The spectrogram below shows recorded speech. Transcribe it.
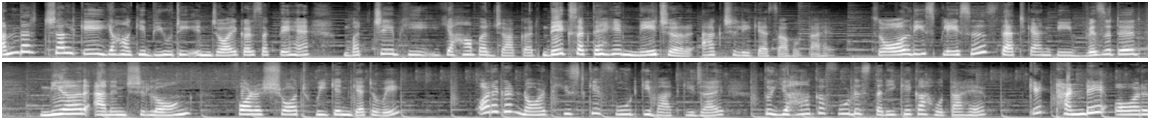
अंदर चल के यहाँ की ब्यूटी इंजॉय कर सकते हैं। बच्चे भी यहाँ पर जाकर देख सकते हैं कि नेचर एक्चुअली कैसा होता है। So all these places that can be visited near and in Shillong for a short weekend getaway और अगर नॉर्थ ईस्ट के फ़ूड की बात की जाए तो यहाँ का फ़ूड इस तरीके का होता है कि ठंडे और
